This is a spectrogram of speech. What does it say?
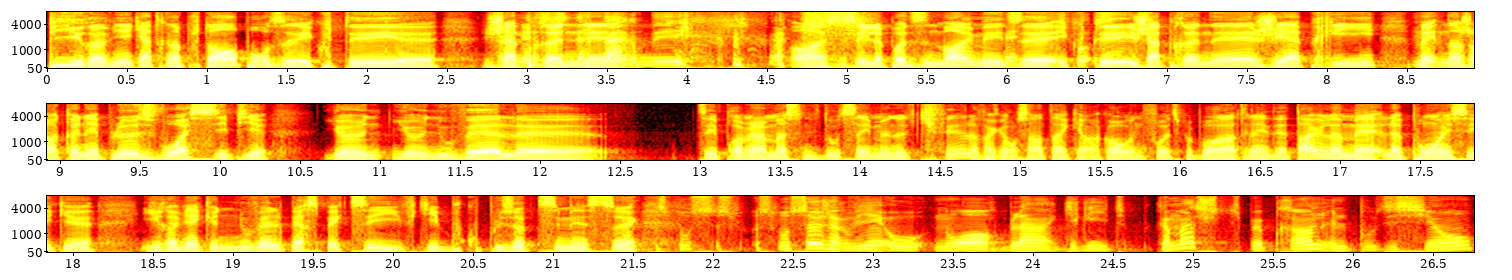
Puis il revient 4 ans plus tard pour dire écoutez, euh, j'apprenais. Ouais, c'est ça, il l'a pas dit de même, mais il disait écoutez, j'apprenais, j'ai appris, maintenant j'en connais plus, voici. Puis il y a un, y a un nouvel. euh, premièrement, c'est une vidéo de 5 minutes qu'il fait, là, fait qu'on s'entend qu'encore une fois, tu peux pas rentrer dans les détails, là, mais le point, c'est que il revient avec une nouvelle perspective qui est beaucoup plus optimiste. C'est pour, ça que je reviens au noir, blanc, gris. Comment tu peux prendre une position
